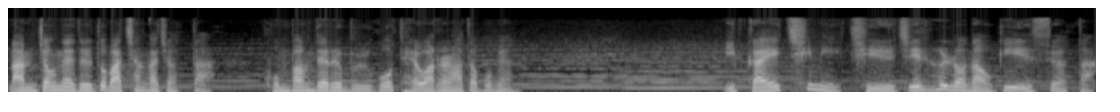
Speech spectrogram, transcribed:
남정네들도 마찬가지였다. 곰방대를 물고 대화를 하다 보면 입가에 침이 질질 흘러나오기 일쑤였다.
